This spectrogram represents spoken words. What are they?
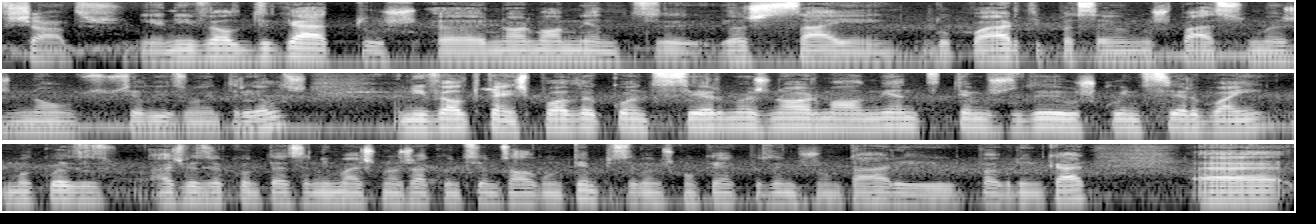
fechados. E a nível de gatos, uh, normalmente eles saem do quarto e passeiam no espaço, mas não socializam entre eles. A nível de cães pode acontecer, mas normalmente temos de os conhecer bem. Uma coisa, às vezes acontece animais que nós já conhecemos há algum tempo e sabemos com quem é que podemos juntar e para brincar. Uh,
